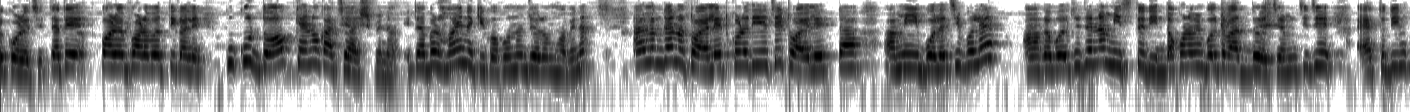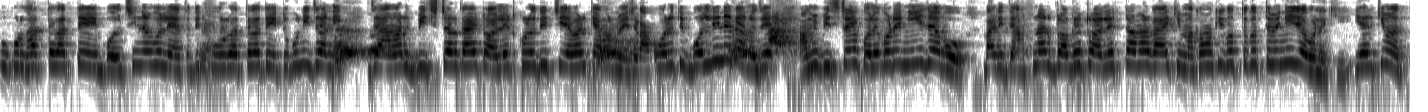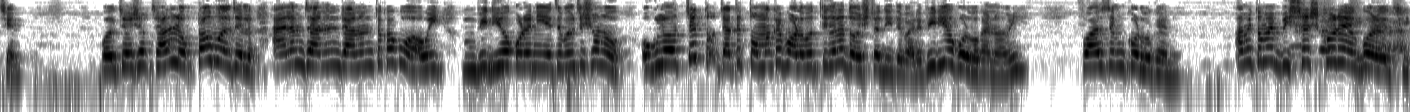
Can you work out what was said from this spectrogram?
এ করেছে, যাতে পরে, পরবর্তীকালে কুকুর, ডগ কেন কাছে আসবে না? এটা আবার হয় নাকি? কখনো যেরম হবে না? আমি বললাম জানো টয়লেট করে দিয়েছে টয়লেটটা আমি বলেছি বলে আমাকে বলছে যে, না, মিশতে দিন। তখন আমি বলতে বাধ্য হয়েছি। আমি বলছি যে, এতদিন কুকুর ঘাটতে ঘাটতে বলছি না বলে, এতদিন কুকুর ঘাটতে ঘাটতে এটুকুনি জানি যে, আমার বীজটার গায়ে টয়লেট করে দিচ্ছি, এবার কেমন হয়েছে? কাকু বলে, তুই বললি না কেন যে, আমি বীজটাকে কোলে করে নিয়ে যাব বাড়িতে? আপনার ডগের টয়লেটটা আমার গায়ে কি মাখামাখি করতে করতে আমি নিয়ে যাব নাকি? ইয়ার কি মারছেন? বলছে, ওইসব ছাড়, লোকটাও বলছিল আলাম জানেন জানেন তো কাকু, ওই ভিডিও করে নিয়েছে। বলছে, শোনো, ওগুলো হচ্ছে যাতে তোমাকে পরবর্তীকালে দোষটা দিতে পারে। ভিডিও করব কেন আমি? ভয়েস আমি করব কেন? আমি তোমায় বিশ্বাস করে করেছি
